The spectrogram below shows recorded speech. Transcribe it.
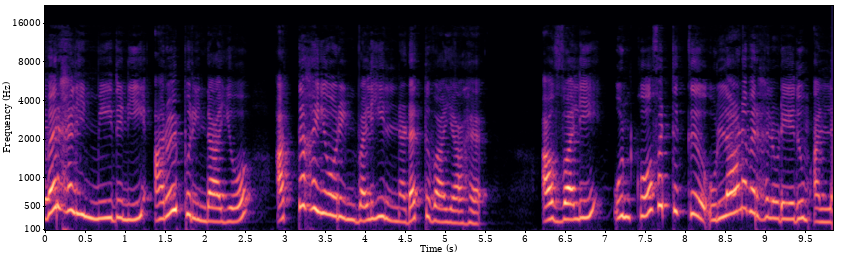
எவர்களின் மீது நீ அருள் புரிந்தாயோ அத்தகையோரின் வழியில் நடத்துவாயாக. அவ்வழி உன் கோபத்துக்கு உள்ளானவர்களுடையதும் அல்ல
